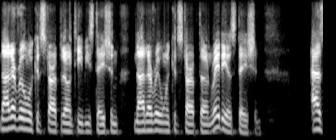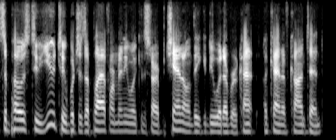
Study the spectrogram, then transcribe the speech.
Not everyone could start up their own TV station. Not everyone could start up their own radio station as opposed to YouTube, which is a platform anyone can start a channel and they can do whatever kind, kind of content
